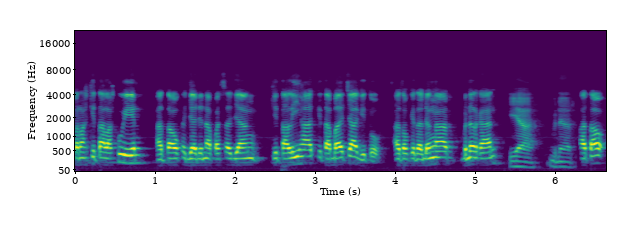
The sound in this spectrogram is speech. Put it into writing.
pernah kita lakuin atau kejadian apa saja yang kita lihat, kita baca gitu atau kita dengar, bener kan? iya benar Atau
